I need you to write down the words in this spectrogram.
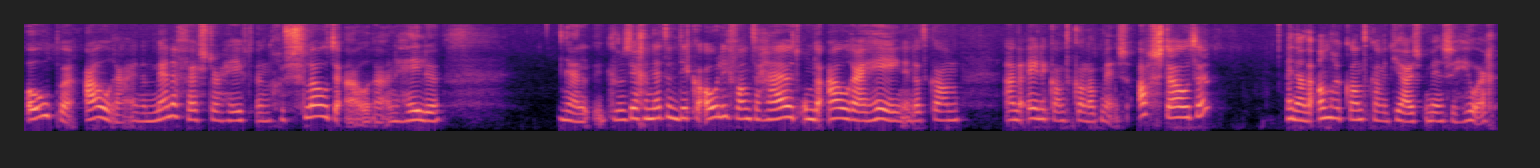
open aura en een manifester heeft een gesloten aura. Een hele, ja, ik wil zeggen, net een dikke olifantenhuid om de aura heen. En dat kan, aan de ene kant kan dat mensen afstoten. En aan de andere kant kan het juist mensen heel erg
